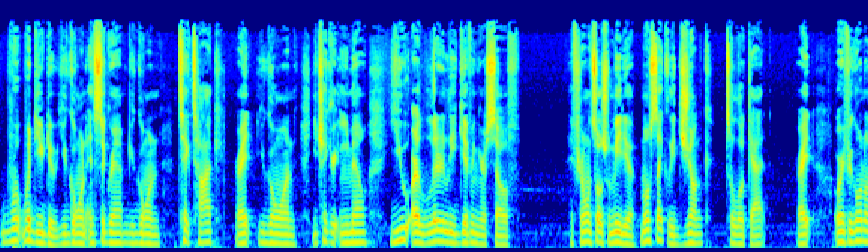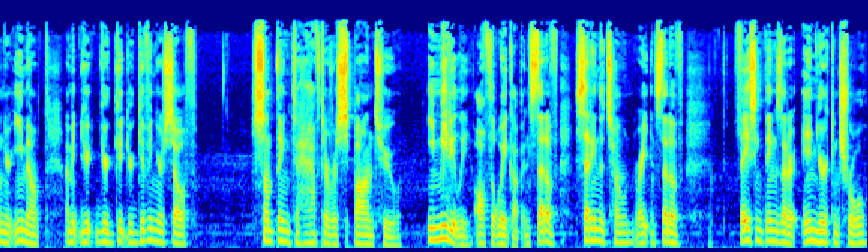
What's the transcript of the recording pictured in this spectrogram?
what, what do you do? You go on Instagram, you go on TikTok, right? You go on, you check your email. You are literally giving yourself, if you're on social media, most likely junk to look at right? Or if you're going on your email, I mean, you're you're you're giving yourself something to have to respond to immediately off the wake up instead of setting the tone, right? Instead of facing things that are in your control,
